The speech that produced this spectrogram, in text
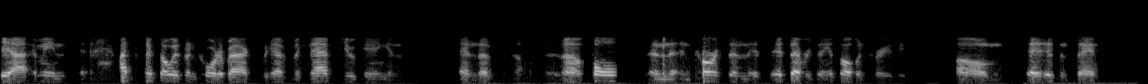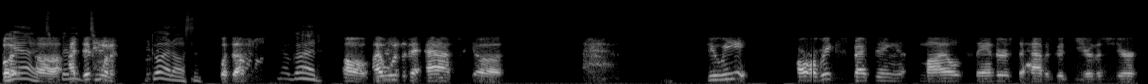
Yeah, I mean, I think it's always been quarterbacks. We have McNabb puking and and the uh, Foles and and Carson. It's it's everything. It's all been crazy. Um, it, it's insane. But yeah, it's uh, I did t- want to. Go ahead, Austin. What's up? No, go ahead. Oh, I wanted to ask. Uh, do we are we expecting Miles Sanders to have a good year this year?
